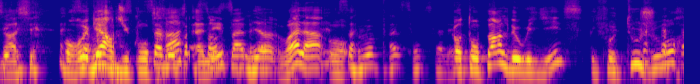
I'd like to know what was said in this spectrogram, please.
au regard du contrat, ça, n'est pas bien. Voilà. Ça vaut pas son salaire. Quand on parle de Wiggins, il faut toujours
